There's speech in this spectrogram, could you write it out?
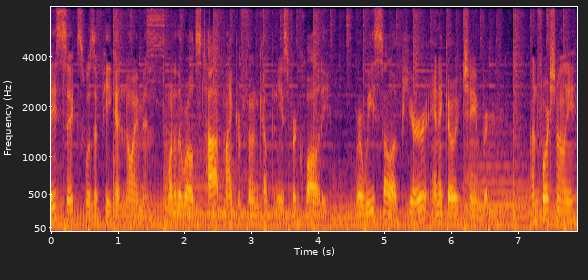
Day 6 was a peek at Neumann, one of the world's top microphone companies for quality, where we saw a pure anechoic chamber. Unfortunately,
